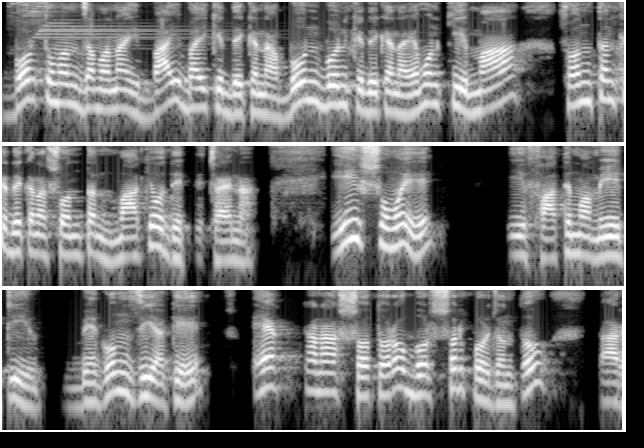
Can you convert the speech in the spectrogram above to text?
বর্তমান জামানায় ভাই ভাইকে দেখে না, বোন বোনকে দেখে না, এমনকি মা সন্তানকে দেখে না, সন্তান মাকেও দেখতে চায় না। এই সময়ে এই ফাতেমা মেয়েটি বেগম জিয়াকে একটানা সতেরো বৎসর পর্যন্ত তার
